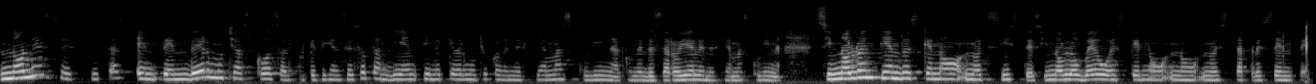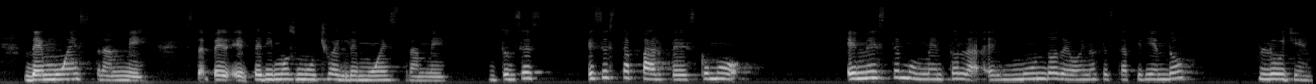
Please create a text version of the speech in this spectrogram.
no necesitas entender muchas cosas, porque fíjense, eso también tiene que ver mucho con la energía masculina, con el desarrollo de la energía masculina. Si no lo entiendo es que no, no existe, si no lo veo es que no, no, no está presente. Demuéstrame. Eh, pedimos mucho el demuéstrame. Entonces, es esta parte, es como en este momento el mundo de hoy nos está pidiendo fluye,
